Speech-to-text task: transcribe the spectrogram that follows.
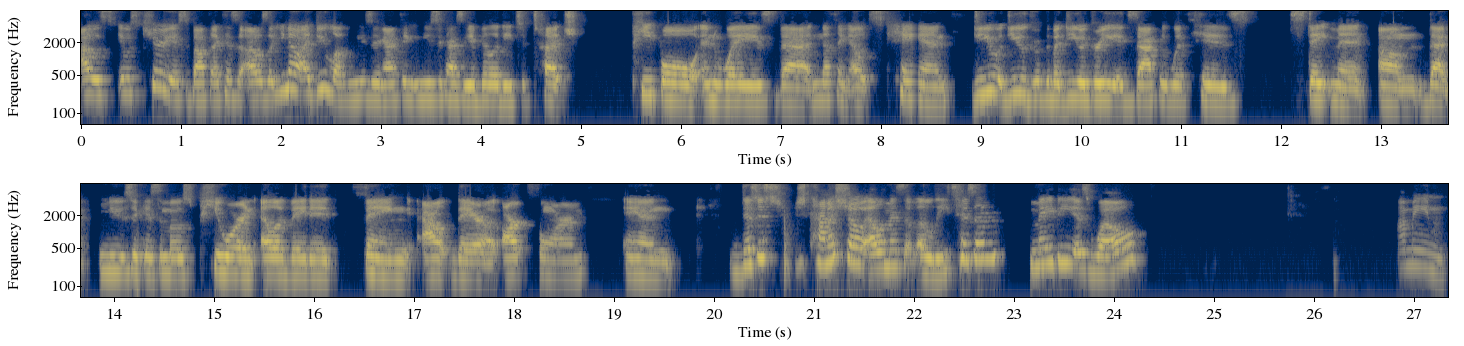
I was it was curious about that because I was like, you know, I do love music. I think music has the ability to touch people in ways that nothing else can. Do you do you agree? But do you agree exactly with his statement um, that music is the most pure and elevated thing out there, like art form, and does this kind of show elements of elitism maybe as well? I mean,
